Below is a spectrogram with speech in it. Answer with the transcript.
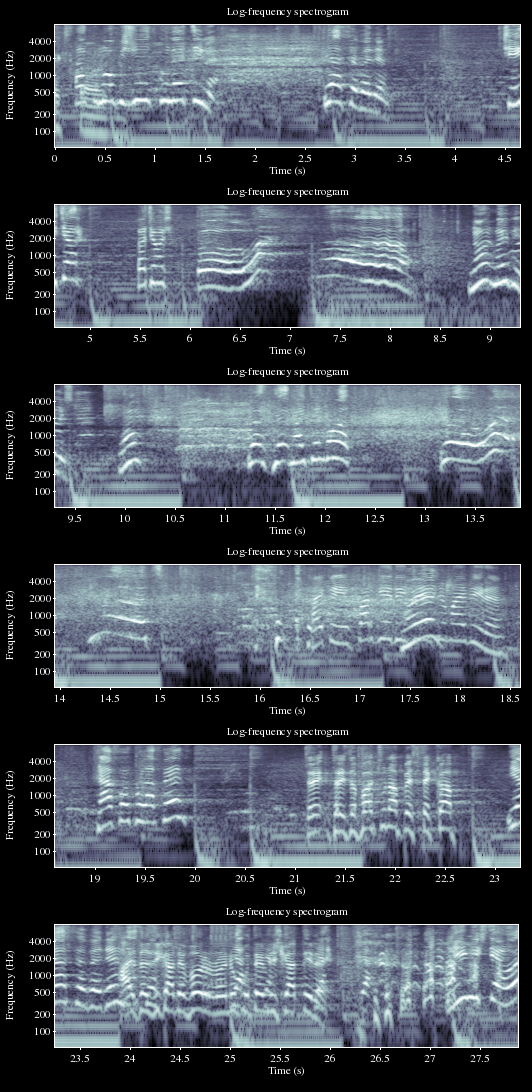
Extra. acum obișnuiesc cu înălțimea. Ia să vedem. Și aici? Facem așa. Oh, ah, nu, nu-i bine. Nu? Ia, ia, mai te o dată. Ia, ah, ia, Hai că e parcă e din Nu ce e? în ce mai bine. N-a făcut la fel? Tre- trebuie să faci una peste cap. Ia să vedem. Hai dacă- să zic adevărul, noi nu Ia, putem ia, nici ca tine. Ia, ia. Liniște! Ua!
